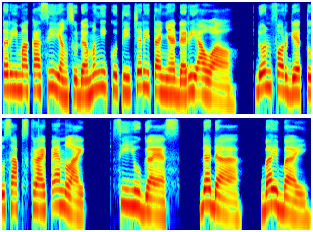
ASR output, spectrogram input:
Terima kasih yang sudah mengikuti ceritanya dari awal. Don't forget to subscribe and like. See you guys. Dadah. Bye-bye.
